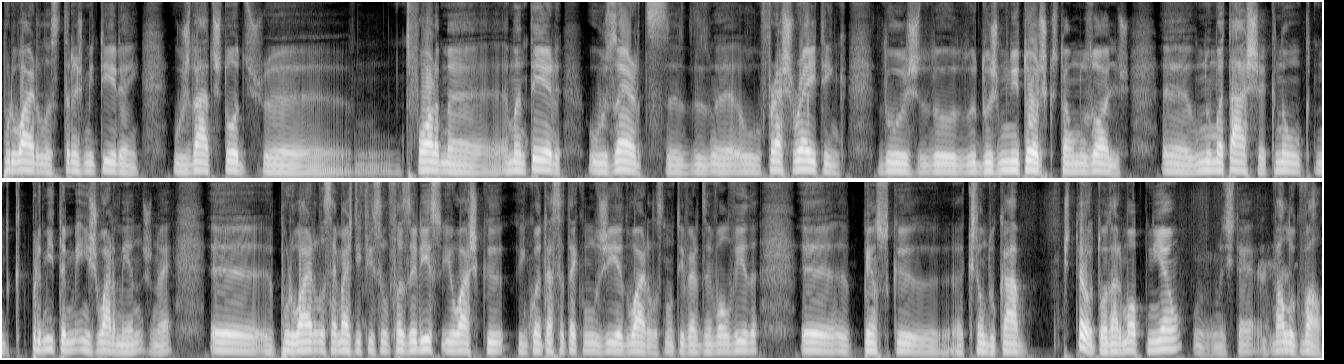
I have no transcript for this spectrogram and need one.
por wireless transmitirem os dados todos uh, de forma a manter os hertz, de, uh, o fresh rating dos, do, dos monitores que estão nos olhos numa taxa que, não, que permita enjoar menos, não é? por wireless é mais difícil fazer isso e eu acho que enquanto essa tecnologia do wireless não estiver desenvolvida, penso que a questão do cabo isto é, eu estou a dar uma opinião, mas isto é, vale o que vale.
